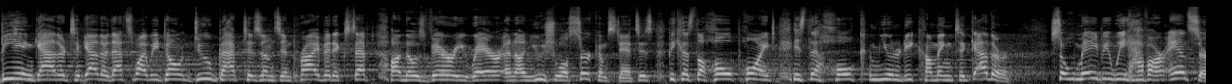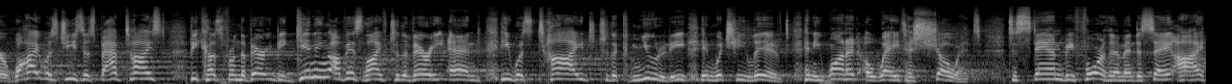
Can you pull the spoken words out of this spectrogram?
being gathered together. That's why we don't do baptisms in private except on those very rare and unusual circumstances, because the whole point is the whole community coming together. So maybe we have our answer. Why was Jesus baptized? Because from the very beginning of his life to the very end, he was tied to the community in which he lived, and he wanted a way to show it, to stand before them and to say, I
